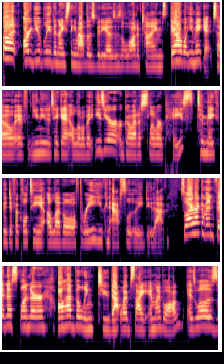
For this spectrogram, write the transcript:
But arguably, the nice thing about those videos is a lot of times they are what you make it. So if you need to take it a little bit easier or go at a slower pace to make the difficulty a level three, you can absolutely do that. So I recommend Fitness Blender. I'll have the link to that website in my blog, as well as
